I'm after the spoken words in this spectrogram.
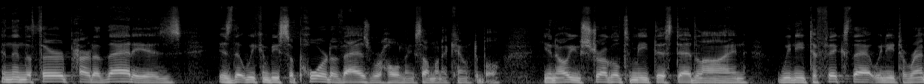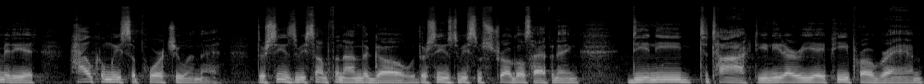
And then the third part of that is is that we can be supportive as we're holding someone accountable. You know, you struggle to meet this deadline. We need to fix that. We need to remedy it. How can we support you in that? There seems to be something on the go. There seems to be some struggles happening. Do you need to talk? Do you need our EAP program?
